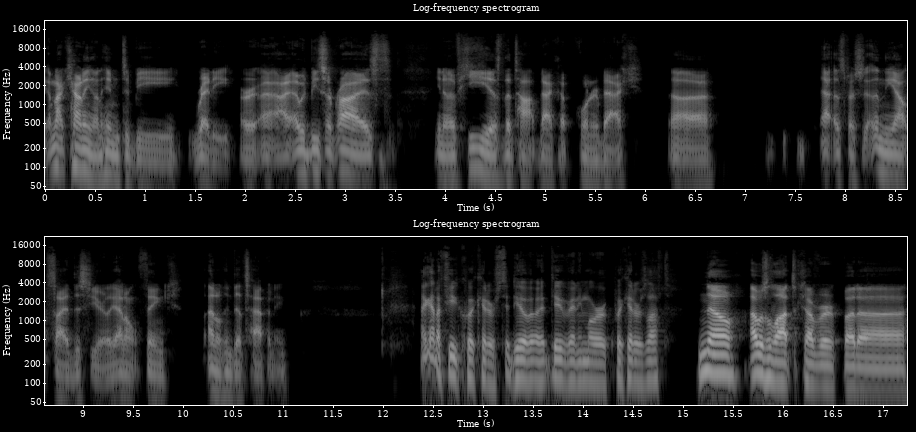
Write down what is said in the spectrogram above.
I'm not counting on him to be ready, or I, I would be surprised, you know, if he is the top backup cornerback, uh, especially in the outside this year. Like I don't think I don't think that's happening. I got a few quick hitters. Do you have, do you have any more quick hitters left? No, I was a lot to cover, but uh,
